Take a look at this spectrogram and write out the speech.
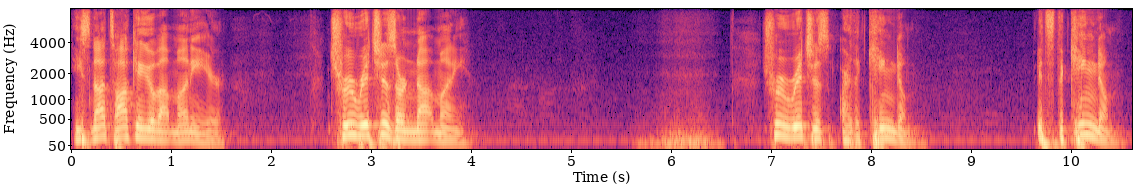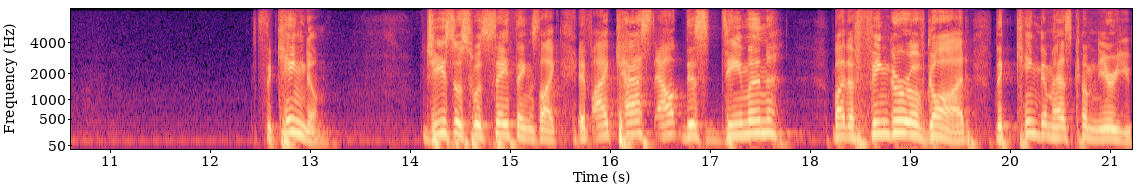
He's not talking about money here. True riches are not money. True riches are the kingdom. It's the kingdom. It's the kingdom. Jesus would say things like, If I cast out this demon by the finger of God, the kingdom has come near you.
